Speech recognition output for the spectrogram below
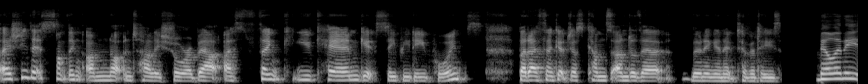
actually, that's something I'm not entirely sure about. I think you can get CPD points, but I think it just comes under the learning and activities. Melanie,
